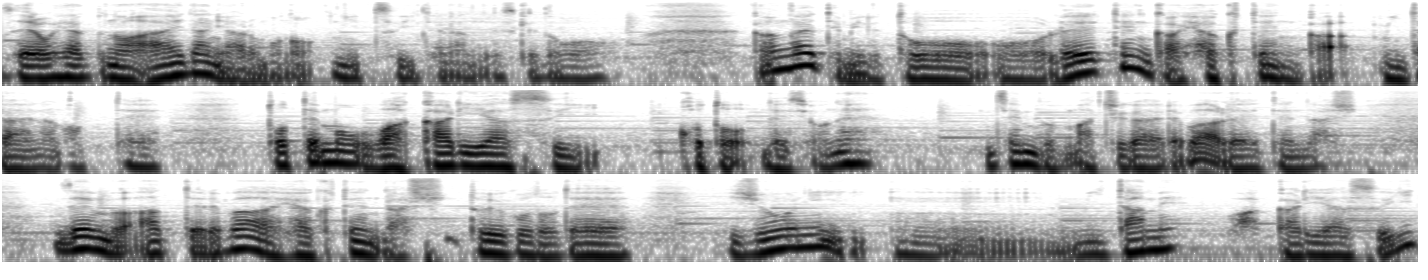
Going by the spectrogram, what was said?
0100の間にあるものについてなんですけど考えてみると0点か100点かみたいなのってとても分かりやすいことですよね。全部間違えれば0点だし全部合ってれば100点だしということで非常に、えー、見た目分かりやすいっ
